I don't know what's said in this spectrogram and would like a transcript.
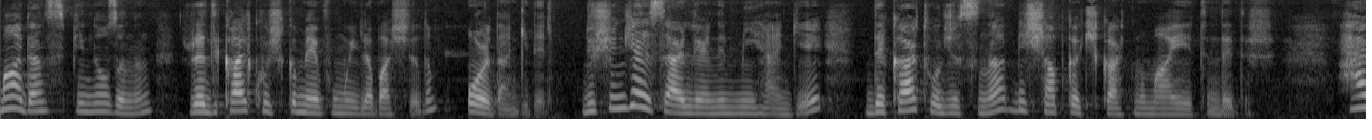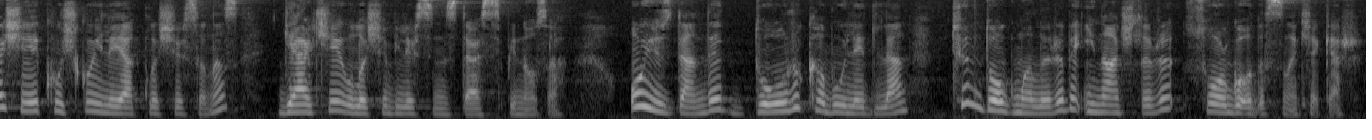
Madem Spinoza'nın radikal kuşku mevhumuyla başladım, oradan gidelim. Düşünce eserlerinin mihengi Descartes hocasına bir şapka çıkartma mahiyetindedir. Her şeye kuşku ile yaklaşırsanız gerçeğe ulaşabilirsiniz der Spinoza. O yüzden de doğru kabul edilen tüm dogmaları ve inançları sorgu odasına çeker.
